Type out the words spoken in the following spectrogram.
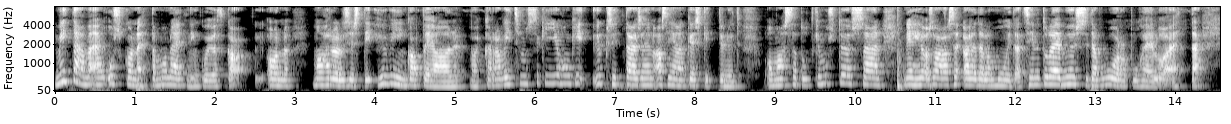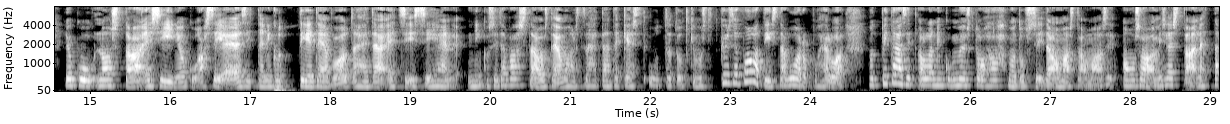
Mitä mä uskon, että monet, niinku, jotka on mahdollisesti hyvin kapeaan, vaikka ravitsemussakin johonkin yksittäiseen asiaan keskittynyt omassa tutkimustyössään, niin ei osaa ajatella muita. Et siinä tulee myös sitä vuoropuhelua, että joku nostaa esiin jonkun asia ja sitten niin kuin tieteen puolelta lähdetään etsiä siihen niin kuin sitä vastausta ja mahdollisesti lähdetään tekemään sit uutta tutkimusta. Kyllä se vaatii sitä vuoropuhelua, mutta pitää sitten olla niin kuin myös tuo hahmotus siitä omasta osaamisestaan, että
